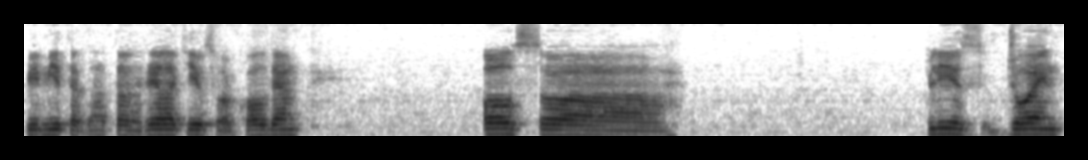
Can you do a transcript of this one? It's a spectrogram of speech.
we meet a lot of relatives or call them. Also, uh, please join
